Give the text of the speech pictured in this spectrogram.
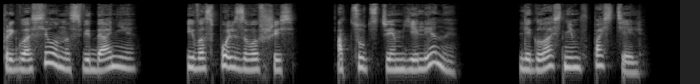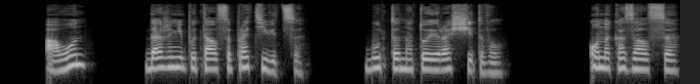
пригласила на свидание и, воспользовавшись отсутствием Елены, легла с ним в постель. А он даже не пытался противиться, будто на то и рассчитывал. Он оказался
